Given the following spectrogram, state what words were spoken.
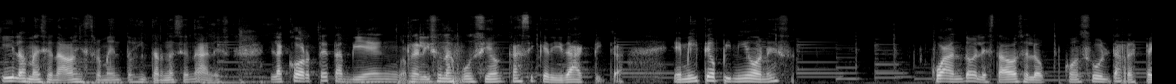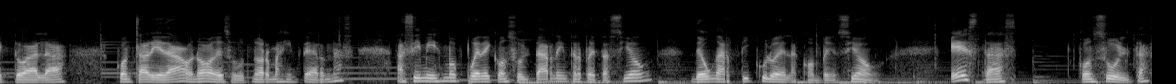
y los mencionados instrumentos internacionales. La Corte también realiza una función casi que didáctica. Emite opiniones cuando el Estado se lo consulta respecto a la contrariedad o no de sus normas internas. Asimismo, puede consultar la interpretación de un artículo de la Convención. Estas consultas,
